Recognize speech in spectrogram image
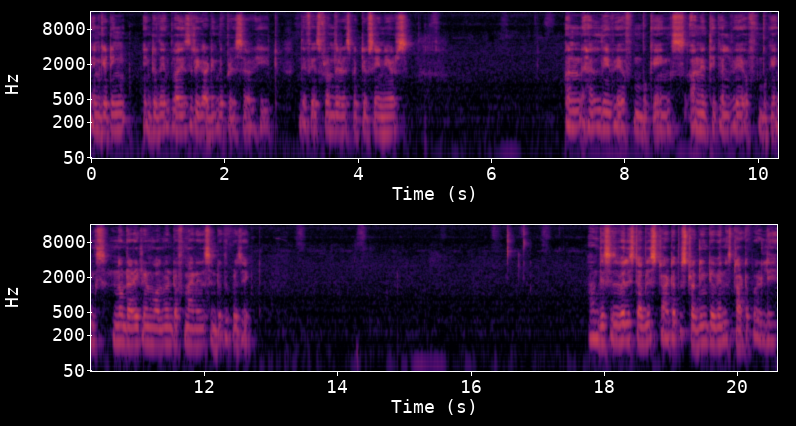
in getting into the employees regarding the pressure heat they face from their respective seniors. Unhealthy way of bookings, unethical way of bookings, no direct involvement of managers into the project. This is well established startup struggling to win a startup early,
